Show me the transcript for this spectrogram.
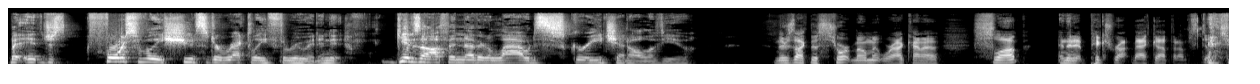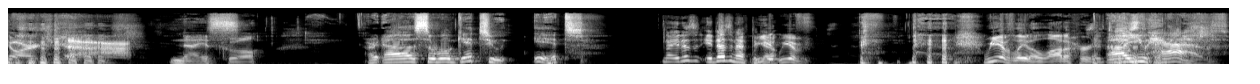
but it just forcefully shoots directly through it and it gives off another loud screech at all of you. And there's like this short moment where I kind of slump and then it picks right back up and I'm still charged. Ah. Nice. cool. All right, uh, so we'll get to it. No, it doesn't. It doesn't have to We, go. we have we have laid a lot of hurt into Uh, this. you have.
